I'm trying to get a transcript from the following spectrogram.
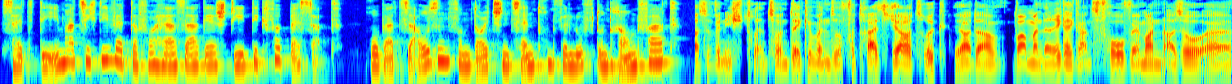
Seitdem hat sich die Wettervorhersage stetig verbessert. Robert Sausen vom Deutschen Zentrum für Luft- und Raumfahrt. Also wenn ich so entdecke, wenn so vor 30 Jahre zurück, ja, da war man in der Regel ganz froh, wenn man also äh,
